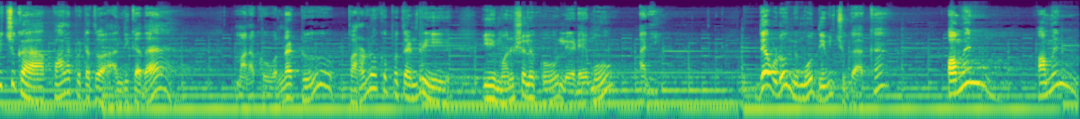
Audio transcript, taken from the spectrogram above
పిచ్చుక పాలపిట్టతో అంది కదా! మనకు ఉన్నట్టు పరలోకపు తండ్రి ఈ మనుషులకు లేడేమో అని. దేవుడు మేము దీవించుగాక. అమెన్ అమెన్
